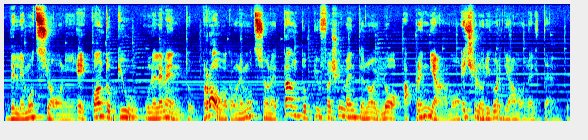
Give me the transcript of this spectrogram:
delle emozioni e quanto più un elemento provoca un'emozione, tanto più facilmente noi lo apprendiamo e ce lo ricordiamo nel tempo.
